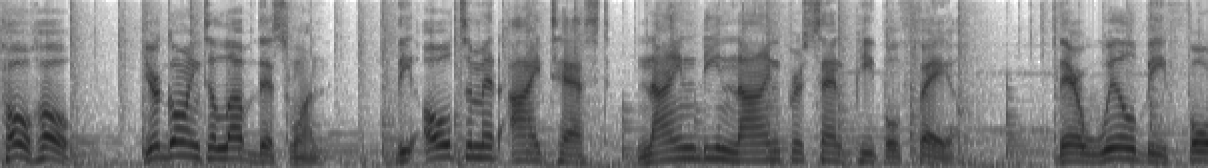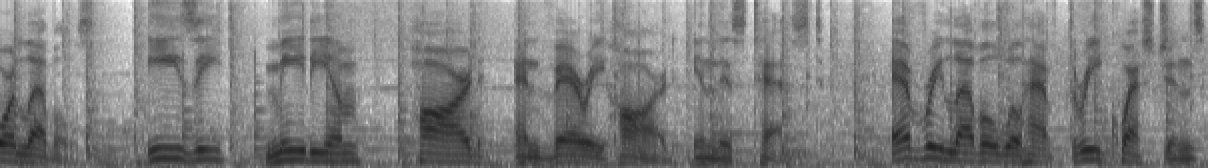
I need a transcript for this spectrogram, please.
Ho ho! You're going to love this one. The ultimate eye test, 99% people fail. There will be four levels, easy, medium, hard, and very hard in this test. Every level will have three questions,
